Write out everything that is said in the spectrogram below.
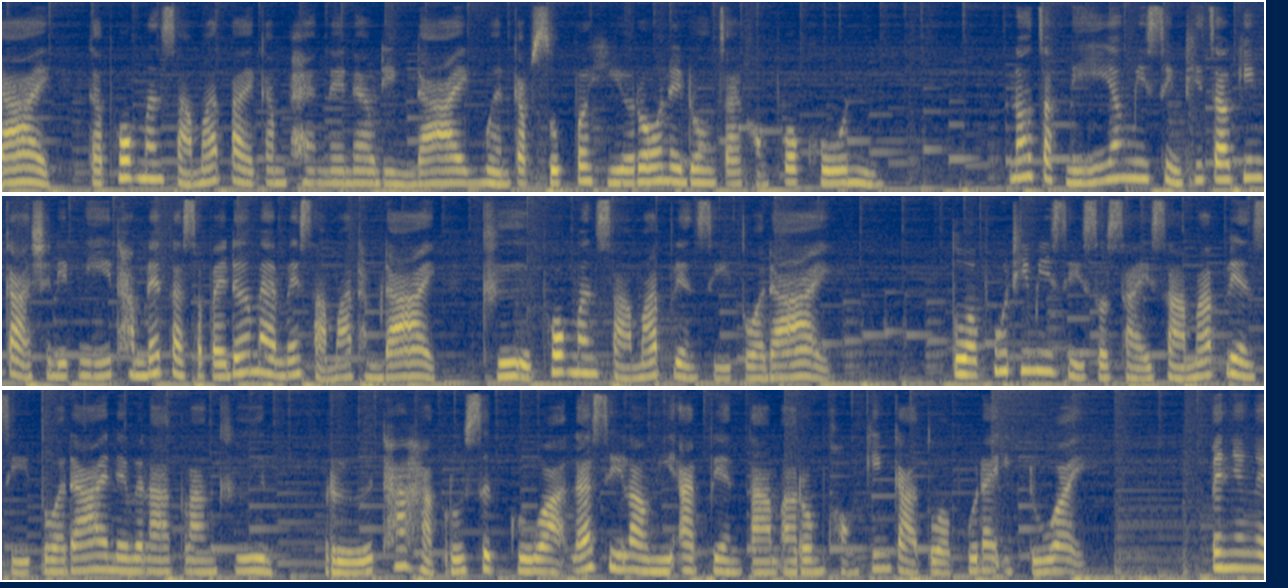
ได้ แต่พวกมันสามารถไต่กำแพงในแนวดิ่งได้ เหมือนกับซูเปอร์ฮีโร่ในดวงใจของพวกคุณ นอกจากนี้ยังมีสิ่งที่เจ้ากิ้งก่าชนิดนี้ทำได้แต่สไปเดอร์แมนไม่สามารถทำได้ คือพวกมันสามารถเปลี่ยนสีตัวได้ ตัวผู้ที่มีสีสดใสสามารถเปลี่ยนสีตัวได้ในเวลากลางคืน หรือถ้าหากรู้สึกกลัว และสีเหล่านี้อาจเปลี่ยนตามอารมณ์ของกิ้งก่าตัวผู้ได้อีกด้วย เป็นยังไง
